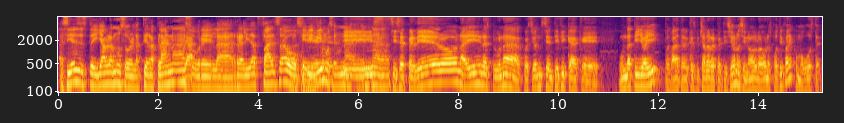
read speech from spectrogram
Así es, este, ya hablamos sobre la tierra plana, Ya. sobre la realidad falsa o Así que vivimos en una, Y en una- si se perdieron ahí una cuestión científica que un datillo ahí, pues van a tener que escuchar la repetición o si no luego en Spotify como gusten.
